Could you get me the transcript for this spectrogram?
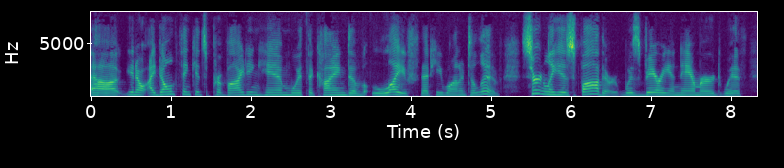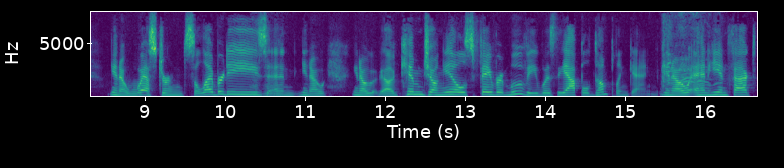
Uh, you know, I don't think it's providing him with the kind of life that he wanted to live. Certainly, his father was very enamored with you know western celebrities mm-hmm. and you know you know uh, kim jong-il's favorite movie was the apple dumpling gang you know and he in fact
